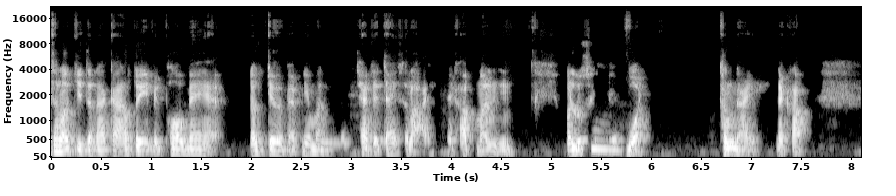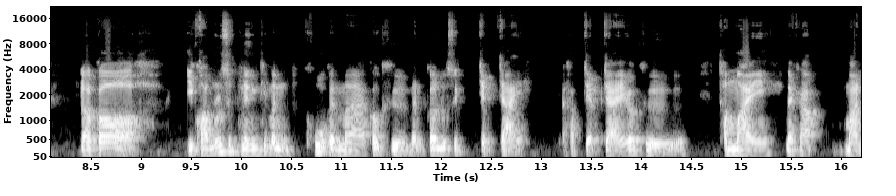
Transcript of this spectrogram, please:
ถ้าเราจินตนาการว่าตัวเองเป็นพ่อแม่ แล้วเจอแบบนี้มันแทบจะใจสลายนะครับ มันมันรู้สึกปวดข้างในนะครับ แล้วก็อีกความรู้สึกหนึ่งที่มันคู่กันมาก็คือมันก็รู้สึกเจ็บใจนะครับ เจ็บใจก็คือทำไมนะครับ มัน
